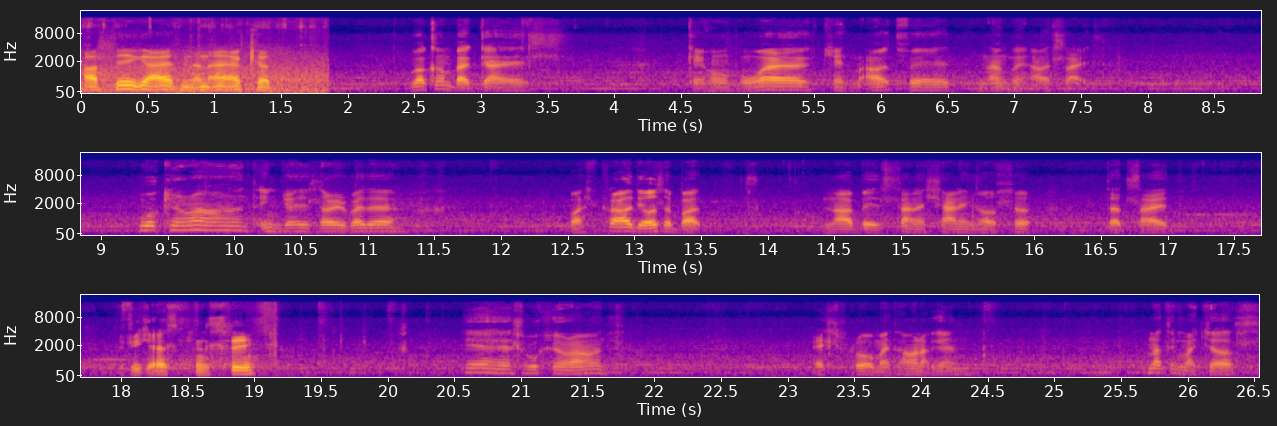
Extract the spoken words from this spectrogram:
I'll see you guys in the next shot. Welcome back, guys. Came home from work, changed my outfit, and I'm going outside. Walking around, enjoy the lovely weather. Was cloudy also, but now a bit sun is shining also that side. If you guys can see. Yeah, just walking around. Explore my town again. Nothing much else.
